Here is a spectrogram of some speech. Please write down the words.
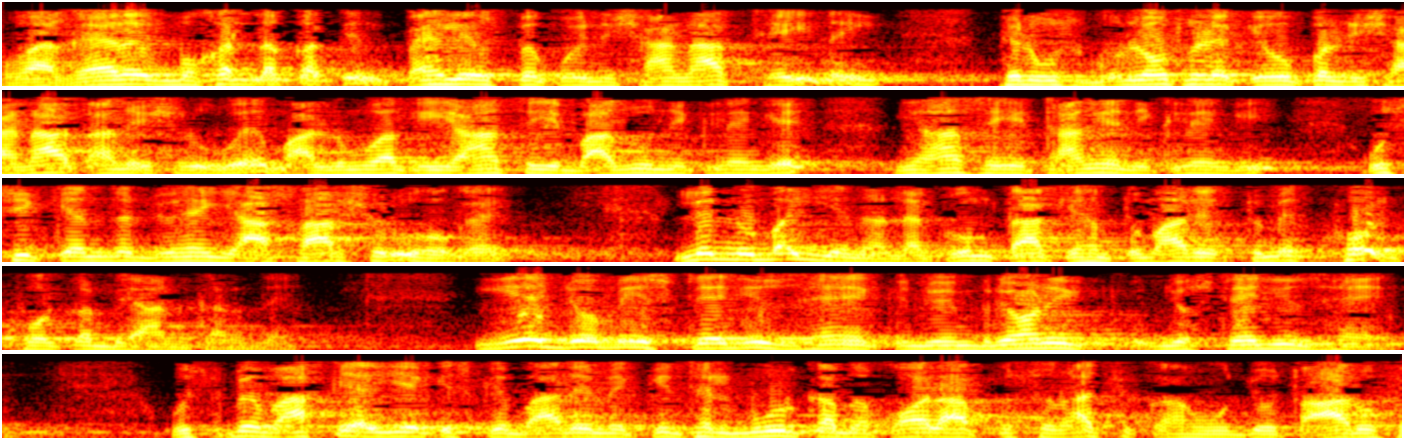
غیر مخلقتن، پہلے اس پہ کوئی نشانات تھے ہی نہیں۔ پھر اس لوتھڑے کے اوپر نشانات آنے شروع ہوئے۔ معلوم ہوا کہ یہاں سے یہ بازو نکلیں گے، یہاں سے یہ ٹانگیں نکلیں گی۔ اسی کے اندر جو ہے یہ آثار شروع ہو گئے۔ لنبئی نہ لکم، تاکہ ہم تمہارے تمہیں کھول کھول کر بیان کر دیں۔ یہ جو بھی اسٹیجز ہیں، جو امبریونک جو اسٹیجز ہیں اس میں واقعہ یہ کہ اس کے بارے میں کتھل مور کا میں قول آپ کو سنا چکا ہوں، جو تعارف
